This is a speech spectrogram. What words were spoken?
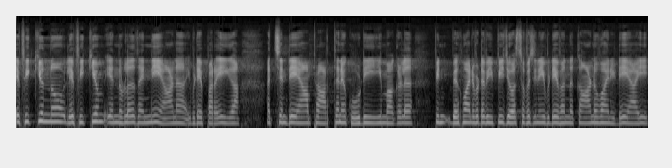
ലഭിക്കുന്നു ലഭിക്കും എന്നുള്ളത് തന്നെയാണ് ഇവിടെ പറയുക. അച്ഛന്റെ ആ പ്രാർത്ഥന കൂടി ഈ മകൾ പിൻ ബഹുമാനപ്പെട്ട വി പി ജോസഫ് അച്ഛനെ ഇവിടെ വന്ന് കാണുവാനിടയായി.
